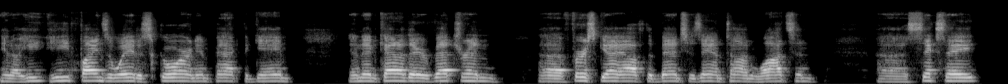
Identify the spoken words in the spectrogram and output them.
you know, he, he finds a way to score and impact the game. And then, kind of their veteran uh, first guy off the bench is Anton Watson, uh, six eight.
